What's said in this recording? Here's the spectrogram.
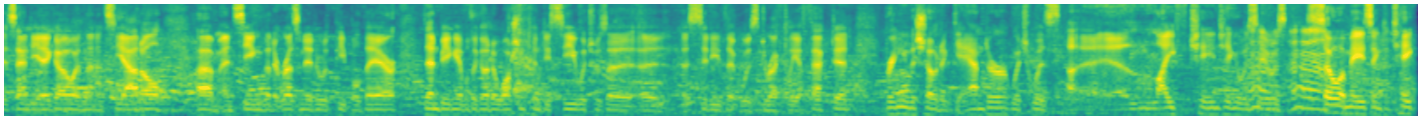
in San Diego and then in Seattle, um, and seeing that it resonated with people there. Then being able to go to Washington D.C., which was a, a, a city that was directly affected. Bringing the show to Gander, which was uh, life changing. It was it was so amazing to take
